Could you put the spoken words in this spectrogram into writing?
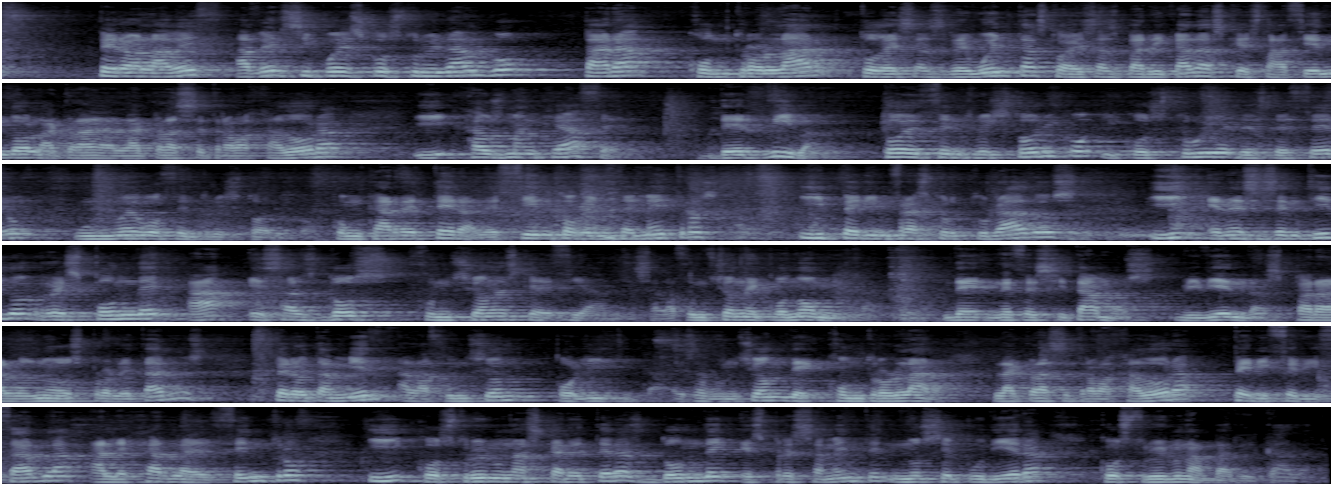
pero a la vez a ver si puedes construir algo para controlar todas esas revueltas, todas esas barricadas que está haciendo la, la clase trabajadora. ¿Y Hausmann qué hace? Derriba todo el centro histórico y construye desde cero un nuevo centro histórico, con carretera de 120 metros, hiperinfraestructurados y en ese sentido responde a esas dos funciones que decía antes, a la función económica de necesitamos viviendas para los nuevos proletarios, pero también a la función política, esa función de controlar la clase trabajadora, periferizarla, alejarla del centro y construir unas carreteras donde expresamente no se pudiera construir una barricada.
